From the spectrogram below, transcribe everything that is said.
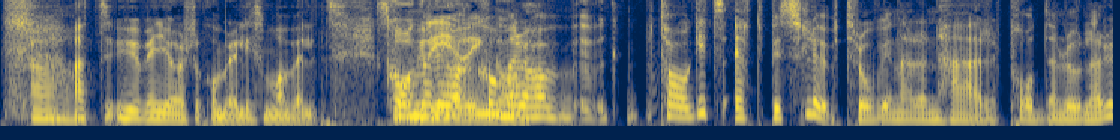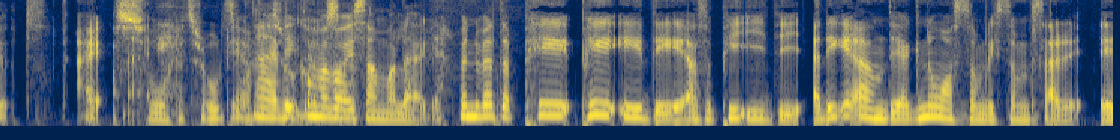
Att hur vi gör så kommer det liksom vara en väldigt svag Kommer, det, regering. kommer det ha eh, tagits ett beslut tror vi när den här podden rullar ut? Nej, svårt att tro det. Nej, vi kommer vara i samma läge. Men vänta, P- PED, alltså PED, är det en diagnos som liksom så här, eh,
